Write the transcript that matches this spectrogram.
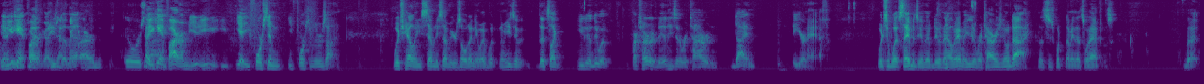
I mean, you can't fire a guy he's who's done that. Fired. He'll No, you can't fire him. You, you, you yeah, you force him. You force him to resign. Which hell, he's seventy something years old anyway. But I mean, he's gonna. That's like he's gonna do what Paterno did. He's gonna retire and die in a year and a half. Which is what Saban's gonna end up doing in Alabama. He's gonna retire. He's gonna die. That's just what I mean. That's what happens. But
